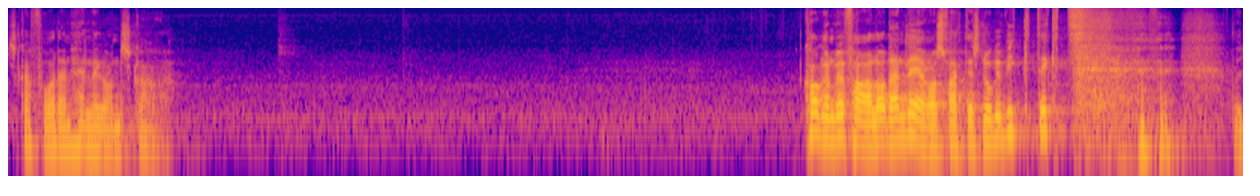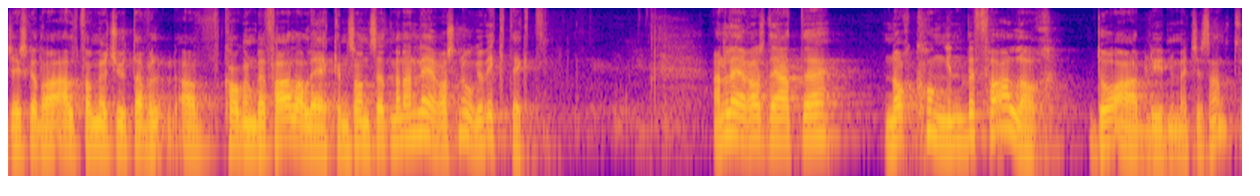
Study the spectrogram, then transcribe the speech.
skal få Den hellige ånds gave. Kongen befaler den lærer oss faktisk noe viktig. Når jeg skal dra altfor mye ut av, av Kongen befaler-leken, sånn sett, men han lærer oss noe viktig. Han lærer oss det at eh, når kongen befaler, da adlyder vi, ikke sant?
